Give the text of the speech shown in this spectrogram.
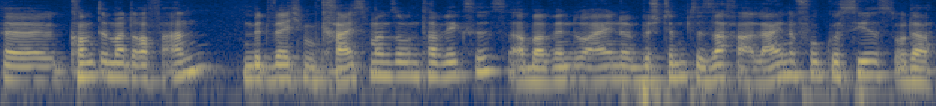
äh, kommt immer darauf an, mit welchem Kreis man so unterwegs ist. Aber wenn du eine bestimmte Sache alleine fokussierst oder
